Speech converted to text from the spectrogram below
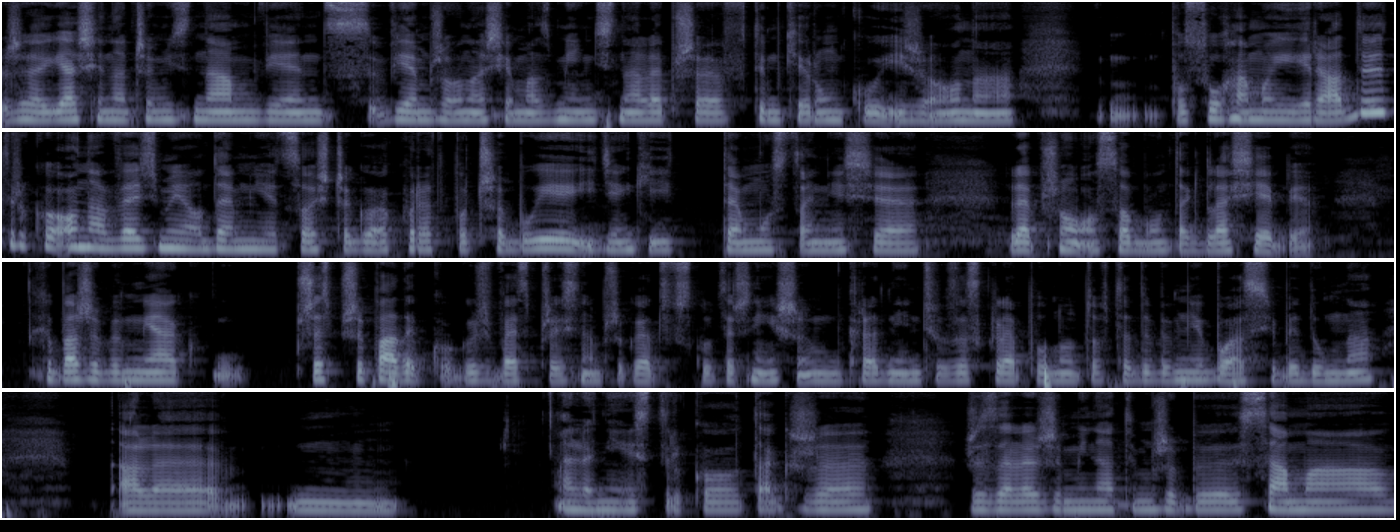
że ja się na czymś znam, więc wiem, że ona się ma zmienić na lepsze w tym kierunku i że ona mm, posłucha mojej rady, tylko ona weźmie ode mnie coś, czego akurat potrzebuje i dzięki temu stanie się lepszą osobą tak dla siebie. Chyba, żebym miała przez przypadek kogoś wesprzeć, na przykład w skuteczniejszym kradnięciu ze sklepu, no to wtedy bym nie była z siebie dumna, ale, mm, ale nie jest tylko tak, że że zależy mi na tym, żeby sama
